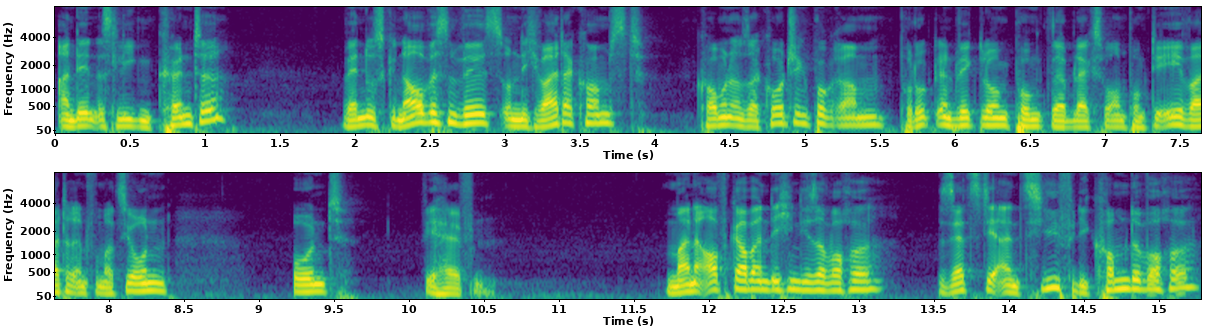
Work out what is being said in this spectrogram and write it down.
an denen es liegen könnte, wenn du es genau wissen willst und nicht weiterkommst, komm in unser Coaching-Programm produktentwicklung.theblackswan.de, weitere Informationen und wir helfen. Meine Aufgabe an dich in dieser Woche, setz dir ein Ziel für die kommende Woche.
